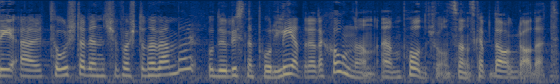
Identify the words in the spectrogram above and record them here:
Det är torsdag den 21 november och du lyssnar på Ledredaktionen, en podd från Svenska Dagbladet.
